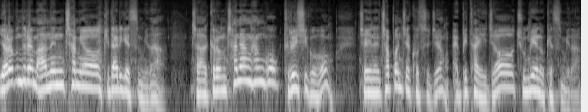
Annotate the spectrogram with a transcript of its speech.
여러분들의 많은 참여 기다리겠습니다. 자, 그럼 찬양 한 곡 들으시고 저희는 첫 번째 코스죠. 에피타이저 준비해 놓겠습니다.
